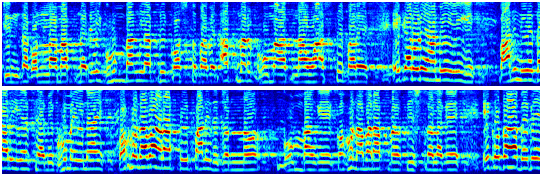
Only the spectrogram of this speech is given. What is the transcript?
চিন্তা করলাম, আপনার এই ঘুম ভাঙলে আপনি কষ্ট পাবেন, আপনার ঘুম আর নাও আসতে পারে। এ কারণে আমি পানি নিয়ে দাঁড়িয়েছি আমি ঘুমাই নাই। কখন আবার আপনি পানির জন্য ঘুম ভাঙে? কখন আবার আপনার তৃষ্ণা লাগে? এ কথা ভেবে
